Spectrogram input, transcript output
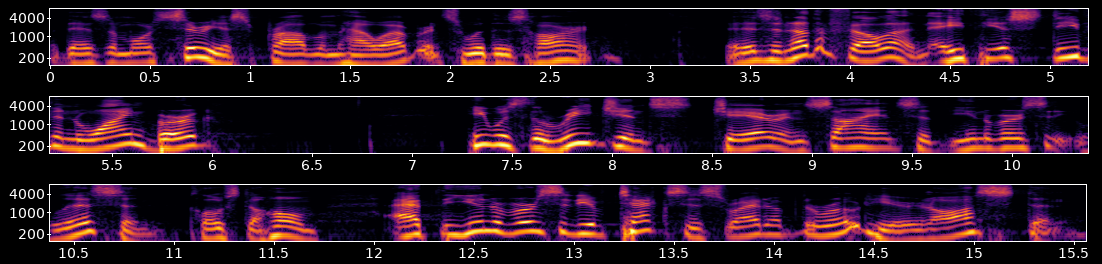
There's a more serious problem, however, it's with his heart. There's another fella, an atheist, Steven Weinberg. He was the regent's chair in science at the university, listen, close to home, at the University of Texas, right up the road here in Austin.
